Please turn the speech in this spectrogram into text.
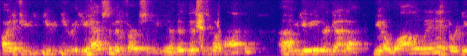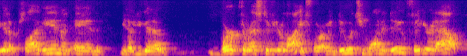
All right, if you you you you have some adversity, you know, th- this is what happened. Um, you either gonna you know wallow in it or you're gonna plug in and, and you know you're gonna work the rest of your life. Or I mean, do what you want to do, figure it out.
